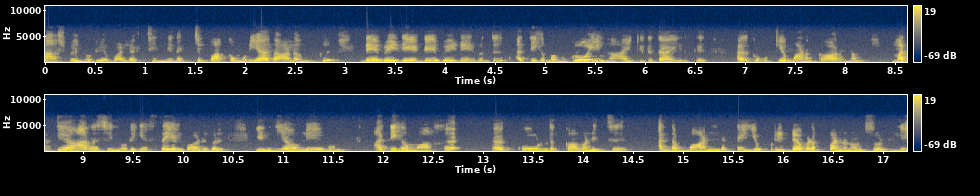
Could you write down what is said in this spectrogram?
காஷ்மீரினுடைய வளர்ச்சி நினைச்சு பார்க்க முடியாத அளவுக்கு டே பை டே டே பை டே வந்து அதிகமா க்ரோயிங் ஆகிக்கிட்டு தான் இருக்கு. அதுக்கு முக்கியமான காரணம் மத்திய அரசினுடைய செயல்பாடுகள். இந்தியாவிலேயும் அதிகமாக அஹ், கூர்ந்து கவனிச்சு அந்த மாநிலத்தை எப்படி டெவலப் பண்ணணும்னு சொல்லி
